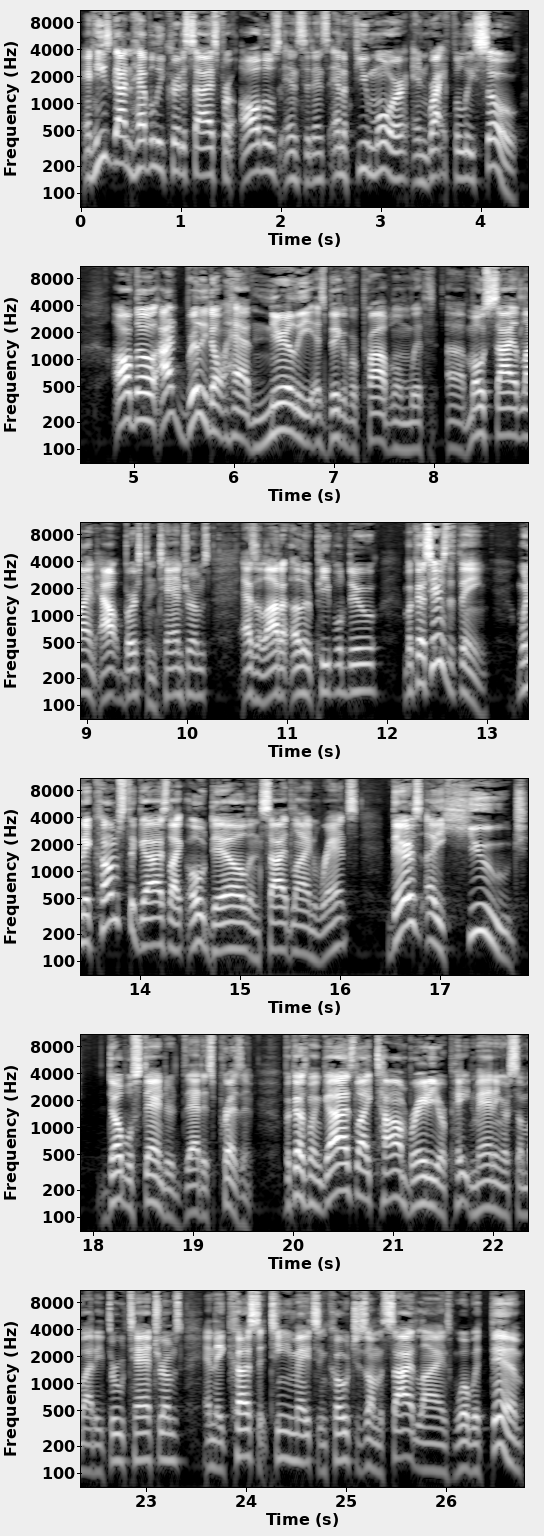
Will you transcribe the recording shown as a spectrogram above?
And he's gotten heavily criticized for all those incidents and a few more, and rightfully so. Although I really don't have nearly as big of a problem with uh, most sideline outbursts and tantrums as a lot of other people do. Because here's the thing when it comes to guys like Odell and sideline rants, there's a huge double standard that is present. Because when guys like Tom Brady or Peyton Manning or somebody threw tantrums and they cuss at teammates and coaches on the sidelines, well, with them,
